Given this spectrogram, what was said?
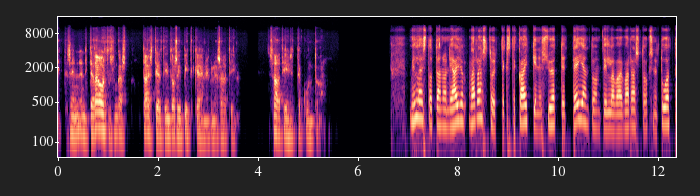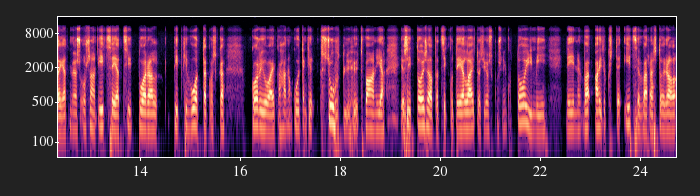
että sen, niiden rahoitusten kanssa taisteltiin tosi pitkään ennen kuin ne saatiin, saatiin sitten kuntoon. Millaista tota, no, niin varastoitteko te kaikki ne syötteet teidän tontilla vai varastoiko ne tuottajat myös osan itse ja tuodaan pitkin vuotta, koska korjuaikahan on kuitenkin suht lyhyt vaan ja, ja sitten toisaalta, että sit kun teidän laitos joskus niin toimii, niin te itse varastoida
